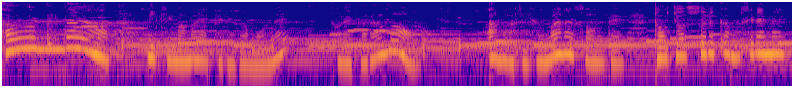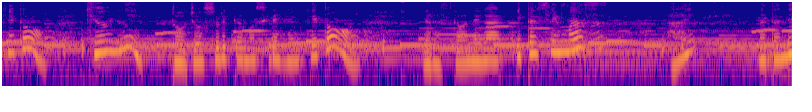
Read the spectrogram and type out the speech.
こんなみきママやけれどもねこれからも天岐阜マラソンで登場するかもしれないけど急に登場するかもしれへんけどよろしくお願いいたします。はい。またね、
